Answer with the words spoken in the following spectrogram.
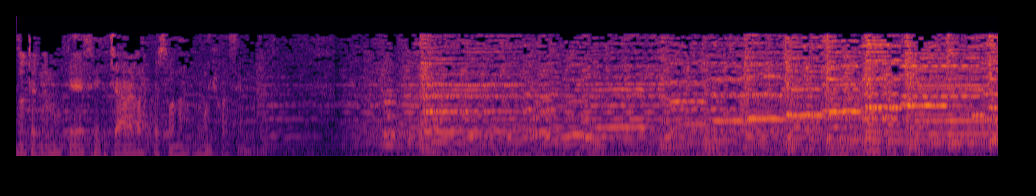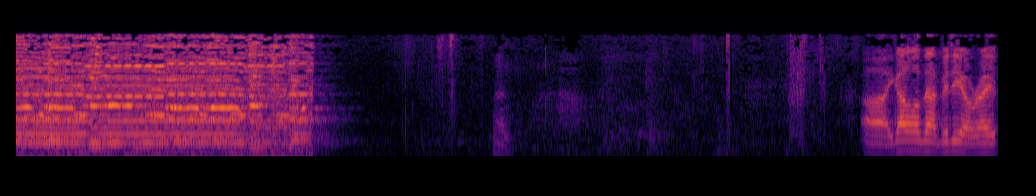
No tenemos que desechar a las personas muy fácilmente. That video, right?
